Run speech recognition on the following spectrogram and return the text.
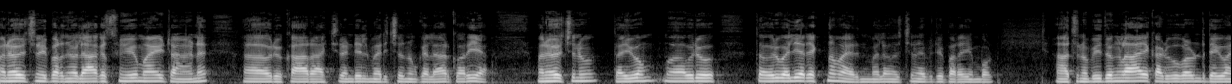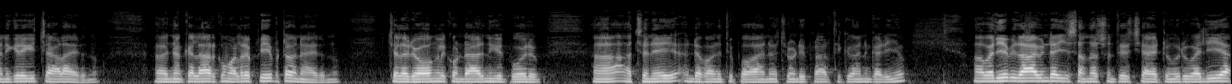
മനോജ് ഈ പറഞ്ഞ പോലെ ആകസ്മികമായിട്ടാണ് ഒരു കാർ ആക്സിഡന്റിൽ മരിച്ചത് നമുക്ക് എല്ലാവർക്കും അറിയാം. മനോജച്ചനും ദൈവം ഒരു ഒരു വലിയ രത്നമായിരുന്നു അച്ഛനെ പറ്റി പറയുമ്പോൾ. അച്ഛനുപീതങ്ങളായ കഴിവുകൾ കൊണ്ട് ദൈവം അനുഗ്രഹിച്ച ആളായിരുന്നു. ഞങ്ങൾക്ക് എല്ലാവർക്കും വളരെ പ്രിയപ്പെട്ടവനായിരുന്നു. ചില രോഗങ്ങളൊക്കെ കൊണ്ടായിരുന്നെങ്കിൽ പോലും അച്ഛനെ എന്റെ ഭവനത്തിൽ പോകാനും അച്ഛനോട് പ്രാർത്ഥിക്കുവാനും കഴിഞ്ഞു. വലിയ പിതാവിന്റെ ഈ സന്ദർശനം തീർച്ചയായിട്ടും ഒരു വലിയ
